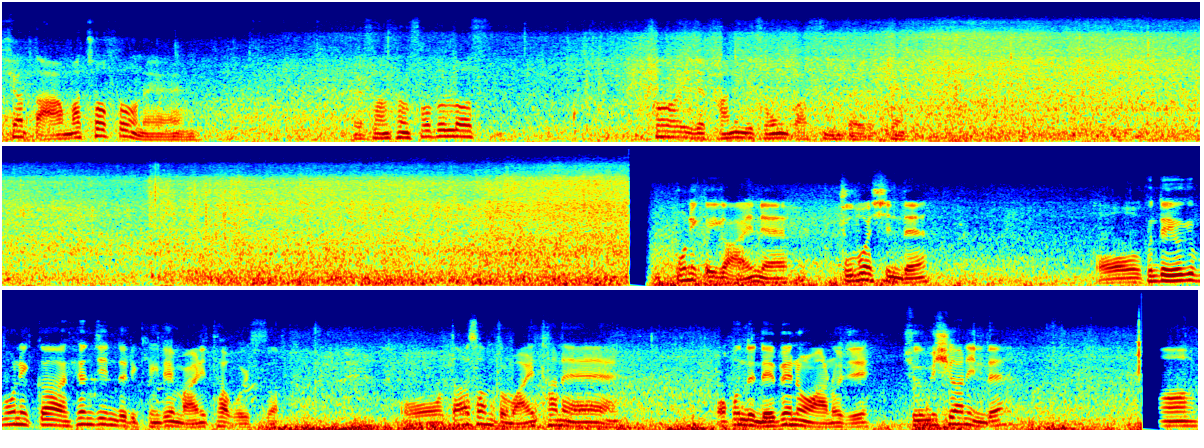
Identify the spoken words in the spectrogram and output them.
시간 딱 맞춰서 오네. 그래서 항상 서둘러서 이제 가는 게 좋은 것 같습니다, 이렇게. 보니까 이거 아니네. 부버시인데. 어, 근데 여기 보니까 현지인들이 굉장히 많이 타고 있어. 어, 다른 사람도 많이 타네. 어, 근데 내 배는 안 오지? 지금 이 시간인데? 어,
